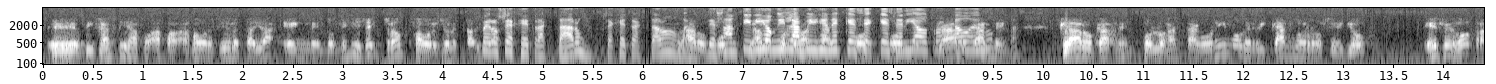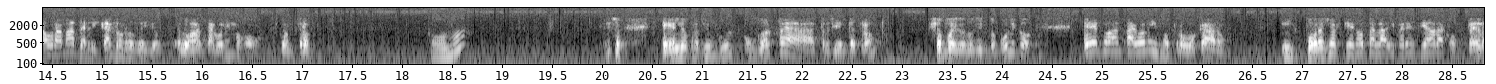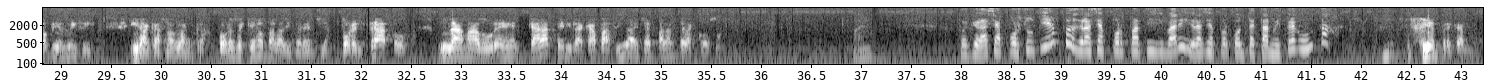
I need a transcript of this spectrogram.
Eh, ha, ha- ha favorecido la estadidad. En el 2016 Trump favoreció la estadidad. Pero se retractaron, se retractaron. Claro, de por- Santi claro, Islas los Vírgenes que, por- se- que por- sería otro claro, estado Carmen, demócrata. Claro, Carmen, por los antagonismos de Ricardo Rosselló. Eso es otra obra más de Ricardo Rosselló, los antagonismos con, con Trump. ¿Cómo? Eso, él le ofreció un, gol- un golpe al presidente Trump. Eso fue conocimiento público. Esos antagonismos provocaron. Y por eso es que notan la diferencia ahora con Pedro Pierluisi y la Casa Blanca. Por eso es que notan la diferencia. Por el trato, la madurez, el carácter y la capacidad de echar para adelante las cosas. Bueno, pues gracias por su tiempo y gracias por participar y gracias por contestar mis preguntas. Siempre, Carmen.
